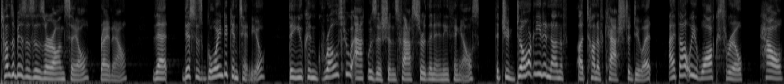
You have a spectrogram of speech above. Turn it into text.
tons of businesses are on sale right now, that this is going to continue, that you can grow through acquisitions faster than anything else, that you don't need a, a ton of cash to do it. I thought we'd walk through how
